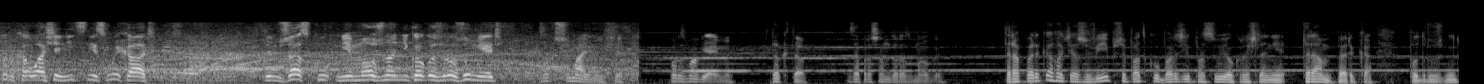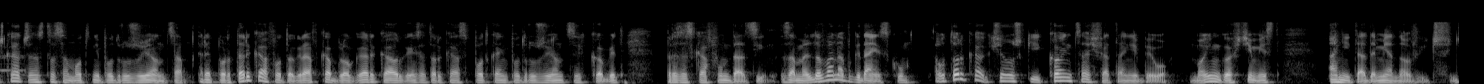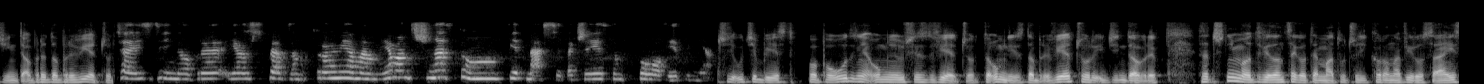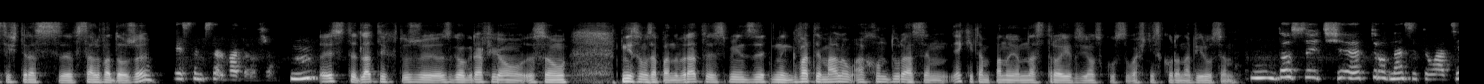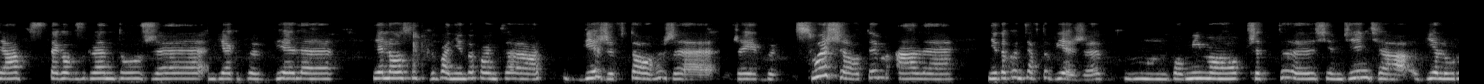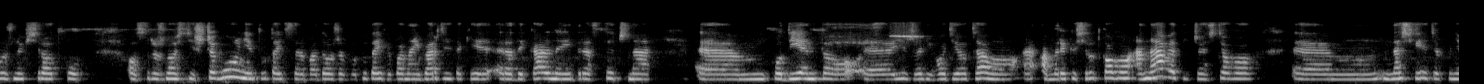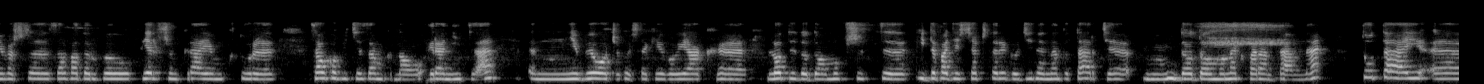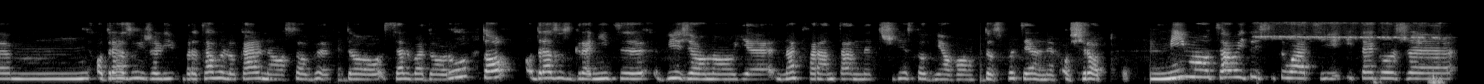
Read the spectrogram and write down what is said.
W tym hałasie nic nie słychać. W tym wrzasku nie można nikogo zrozumieć. Zatrzymajmy się. Porozmawiajmy. To kto? Zapraszam do rozmowy. Traperka, chociaż w jej przypadku bardziej pasuje określenie tramperka. Podróżniczka, często samotnie podróżująca. Reporterka, fotografka, blogerka, organizatorka spotkań podróżujących kobiet, prezeska fundacji. Zameldowana w Gdańsku. Autorka książki Końca świata nie było. Moim gościem jest Anita Demianowicz. Dzień dobry, dobry wieczór. Cześć, dzień dobry. Ja już sprawdzam, którą ja mam. Ja mam 13.15, także jestem w połowie dnia. Czyli u Ciebie jest popołudnie, u mnie już jest wieczór. To u mnie jest dobry wieczór i dzień dobry. Zacznijmy od wiodącego tematu, czyli koronawirusa. Jesteś teraz w Salwadorze? Jestem w Salwadorze. Hmm? To jest dla tych, którzy z geografią są, nie są za pan brat, to jest między Gwatemalą a Hondurasem. Jakie tam panują nastroje w związku z właśnie z koronawirusem? Dosyć e, sytuacja z tego względu, że jakby wiele wiele osób chyba nie do końca wierzy w to, że, że jakby słyszy o tym, ale nie do końca w to wierzy, mm, bo mimo przedsięwzięcia wielu różnych środków ostrożności, szczególnie tutaj w Salwadorze, bo tutaj chyba najbardziej takie radykalne i drastyczne podjęto, e, jeżeli chodzi o całą Amerykę Środkową, a nawet i częściowo na świecie, ponieważ Salwador był pierwszym krajem, który całkowicie zamknął granice. Nie było czegoś takiego jak e, loty do domu, wszyscy i 24 godziny na dotarcie do domu na kwarantannę. Tutaj um, od razu, jeżeli wracały lokalne osoby do Salwadoru, to od razu z granicy wieziono je na kwarantannę 30-dniową do specjalnych ośrodków. Mimo całej tej sytuacji i tego, że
